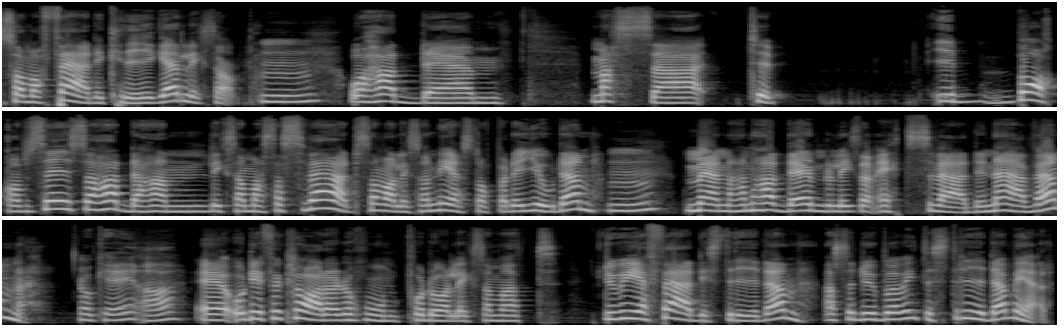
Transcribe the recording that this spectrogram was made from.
som var färdigkrigad liksom Mm. och hade ehm, massa typ i, bakom sig så hade han liksom massa svärd som var liksom nedstoppade i jorden. Mm. Men han hade ändå liksom ett svärd i näven. Okej, ja. Eh, och det förklarade hon på då liksom att du är färdigstriden. Alltså du behöver inte strida mer.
